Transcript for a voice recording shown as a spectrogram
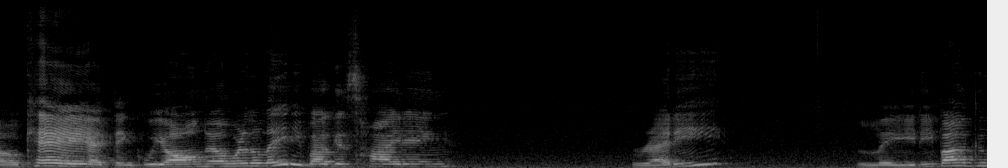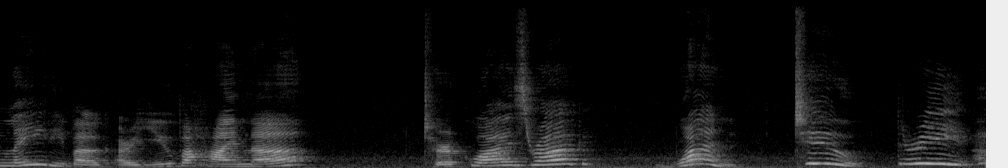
Okay, I think we all know where the ladybug is hiding. Ready? Ladybug, ladybug, are you behind the turquoise rug? One, two, three.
